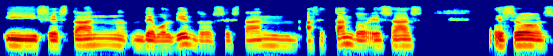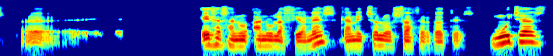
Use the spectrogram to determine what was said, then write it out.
y se están devolviendo, se están aceptando esas, esos, eh, esas anulaciones que han hecho los sacerdotes. Muchas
